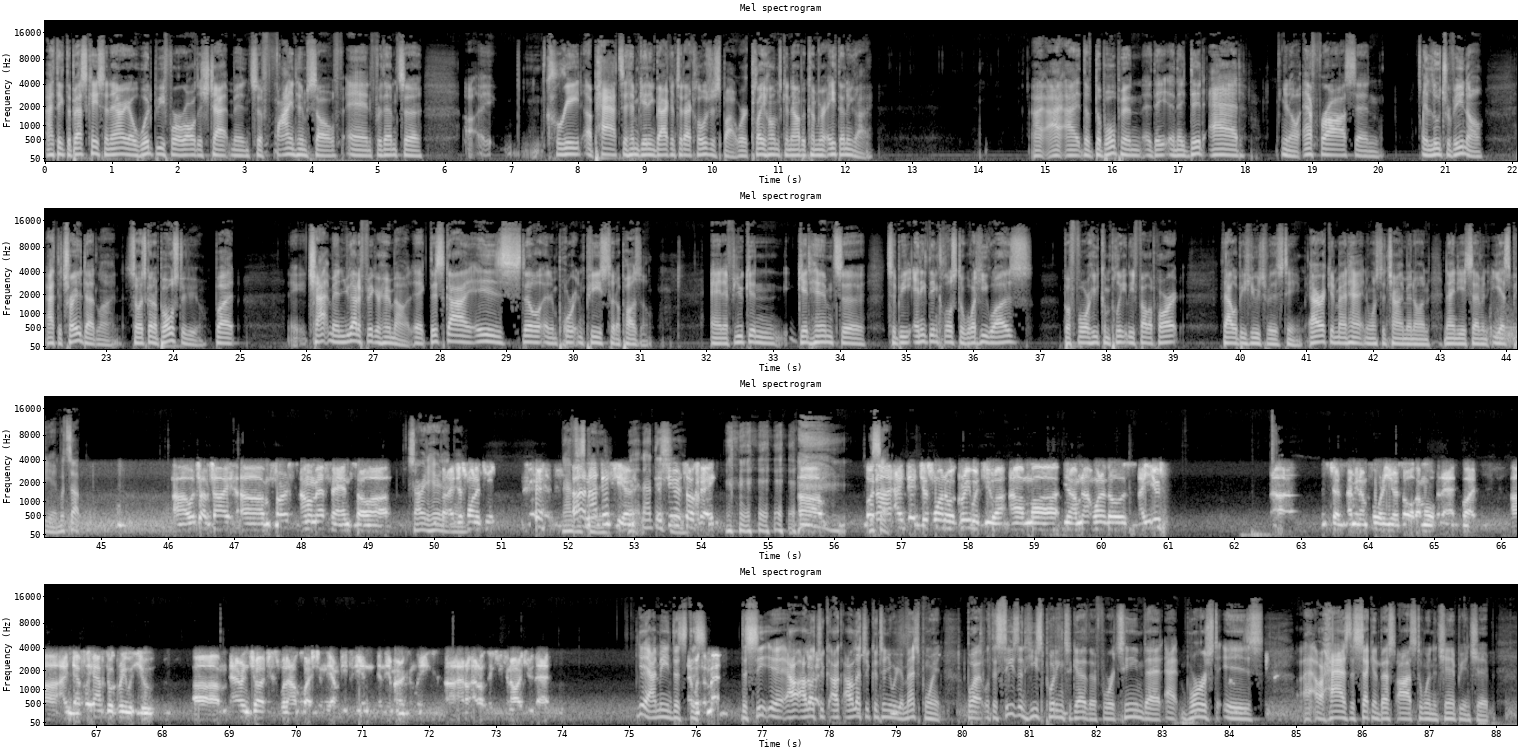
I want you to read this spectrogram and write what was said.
I think the best case scenario would be for Aroldis Chapman to find himself and for them to uh, create a path to him getting back into that closure spot where Clay Holmes can now become your eighth inning guy. I, I, I the, the bullpen they and they did add you know, Effross and and Lou Trevino at the trade deadline. So it's going to bolster you. But Chapman, you got to figure him out. Like, this guy is still an important piece to the puzzle. And if you can get him to to be anything close to what he was before he completely fell apart, that would be huge for this team. Eric in Manhattan wants to chime in on 98.7 ESPN. What's up? Uh, what's up, Ty? Um, first, I'm a Met fan, so. Uh, Sorry to hear but that. I just wanted to. No, uh, not this year. Yeah, not this year. year. It's okay. Um, but no. I, I did just want to agree with you. I, I'm, uh, you know, I'm not one of those. I used. Uh, it's just, I mean, I'm 40 years old. I'm over that, but uh, I definitely have to agree with you. Um, Aaron Judge is without question the MVP in, in the American League. Uh, I don't, I don't think you can argue that. Yeah, I mean the And with the Mets, the se- yeah, I'll, I'll let you I'll, I'll let you continue with your Mets point. But with the season he's putting together for a team that at worst is uh, or has the second best odds to win the championship,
